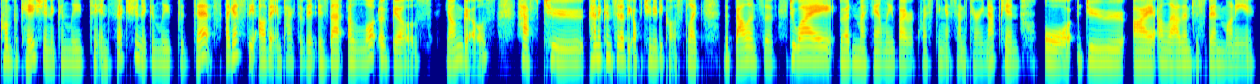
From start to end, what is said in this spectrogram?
complication. It can lead to infection. It can lead to death. I guess the other impact of it is that a lot of girls young girls have to kind of consider the opportunity cost, like the balance of do I burden my family by requesting a sanitary napkin or do I allow them to spend money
